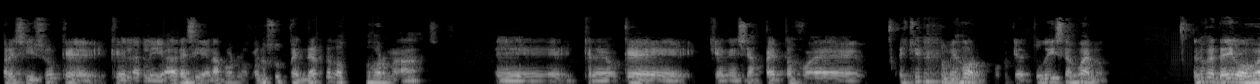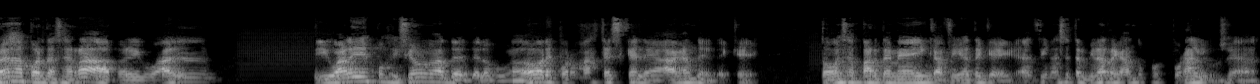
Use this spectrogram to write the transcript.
preciso que, que la liga decidiera por lo menos suspender dos jornadas. Eh, creo que, que, en ese aspecto fue, es que es lo mejor, porque tú dices, bueno, es lo que te digo, juegas a puerta cerrada, pero igual, igual hay exposición de, de los jugadores, por más test que le hagan, de, de que toda esa parte médica, fíjate que al final se termina regando por, por algo, o sea,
